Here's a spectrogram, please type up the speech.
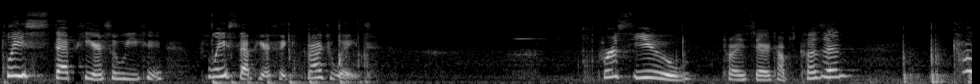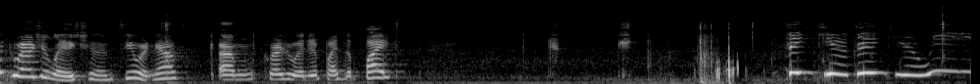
Please step here so we can. Please step here so you can graduate. First, you, Triceratops cousin. Congratulations, you are now um graduated by the bite. Thank you, thank you. Whee!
